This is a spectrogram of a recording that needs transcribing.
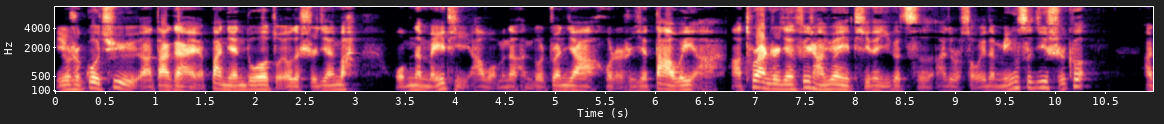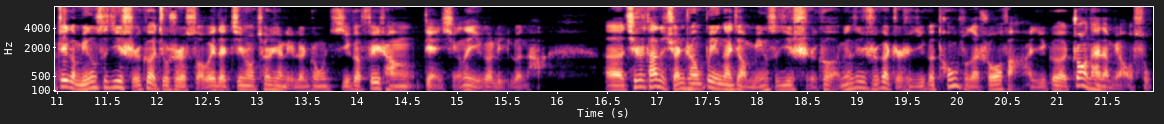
也就是过去啊，大概半年多左右的时间吧，我们的媒体啊，我们的很多专家或者是一些大 V 啊啊，突然之间非常愿意提的一个词啊，就是所谓的明斯基时刻。啊，这个明斯基时刻就是所谓的金融脆弱性理论中一个非常典型的一个理论哈。呃，其实它的全称不应该叫明斯基时刻，明斯基时刻只是一个通俗的说法，一个状态的描述。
